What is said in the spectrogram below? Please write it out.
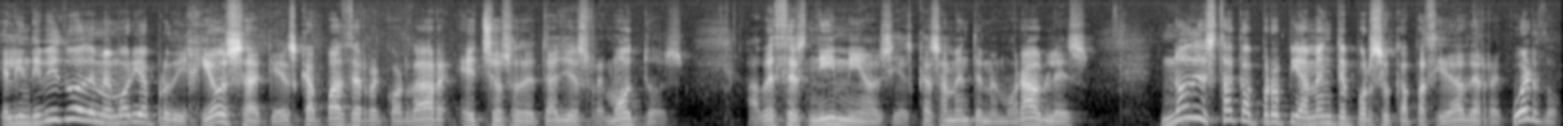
El individuo de memoria prodigiosa, que es capaz de recordar hechos o detalles remotos, a veces nimios y escasamente memorables, no destaca propiamente por su capacidad de recuerdo,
